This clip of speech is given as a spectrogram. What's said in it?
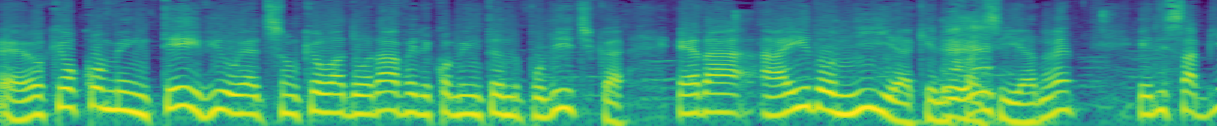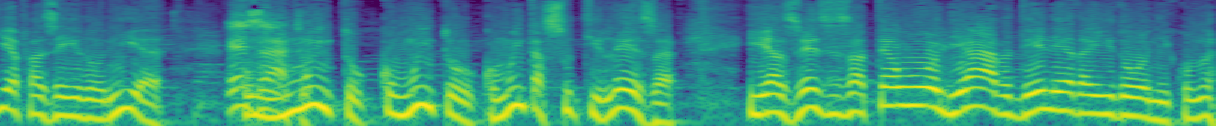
É, o que eu comentei, viu, Edson, que eu adorava ele comentando política, era a ironia que ele Uhum. fazia, não é? Ele sabia fazer ironia Exato. com muito, com muito, com muita sutileza e às vezes até o olhar dele era irônico, não é?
